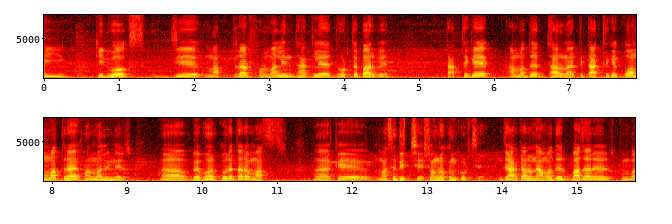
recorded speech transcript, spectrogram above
এই কিটবক্স যে মাত্রার ফরমালিন থাকলে ধরতে পারবে তার থেকে আমাদের ধারণা আর কি, তার থেকে কম মাত্রায় ফরমালিনের ব্যবহার করে তারা মাছ কে, মাছে দিচ্ছে, সংরক্ষণ করছে। যার কারণে আমাদের বাজারের কিংবা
